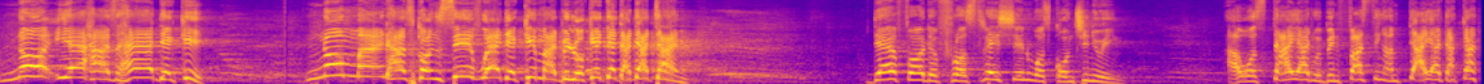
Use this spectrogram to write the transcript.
No ear has heard the key. No mind has conceived where the key might be located at that time. Therefore, the frustration was continuing. I was tired. We've been fasting. I'm tired. I can't.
